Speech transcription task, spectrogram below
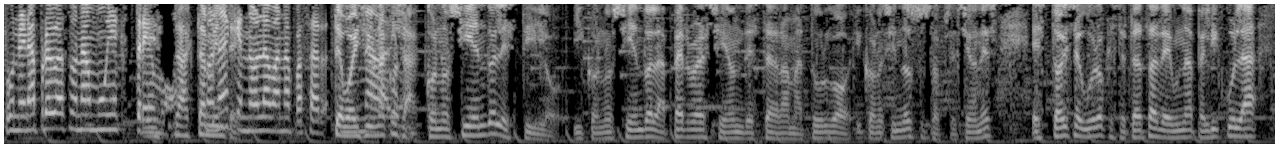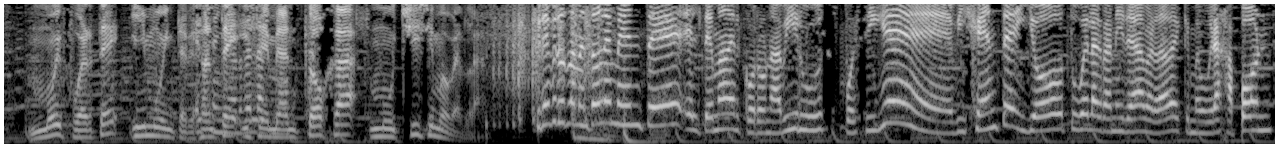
Poner a prueba suena muy extremo. Exactamente. Suena que no la van a pasar. te voy a decir una cosa, bien. conociendo el estilo y conociendo la perversión de este dramaturgo y conociendo sus obsesiones, estoy seguro que se trata de una película muy fuerte y muy interesante y se me Moscas. antoja muchísimo verla. Cinefilos, lamentablemente el tema del coronavirus pues sigue vigente y yo tuve la gran idea, ¿verdad?, de que me voy a a Japón.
